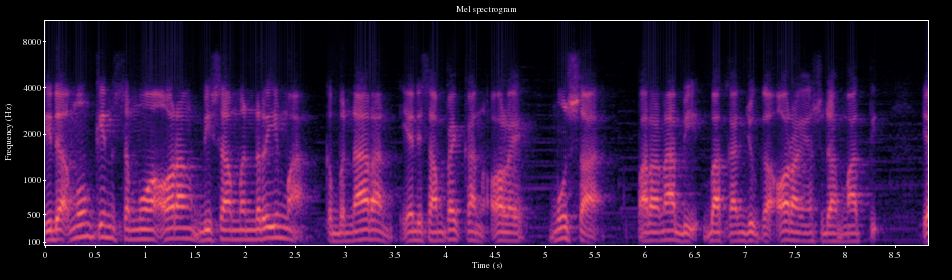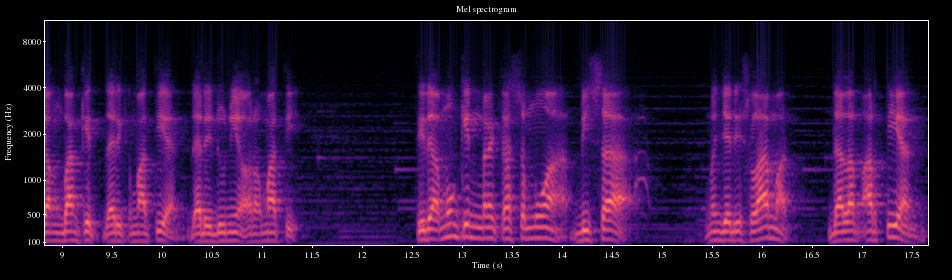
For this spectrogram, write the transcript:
Tidak mungkin semua orang bisa menerima kebenaran yang disampaikan oleh Musa, para nabi, bahkan juga orang yang sudah mati, yang bangkit dari kematian, dari dunia orang mati. Tidak mungkin mereka semua bisa menjadi selamat dalam artian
